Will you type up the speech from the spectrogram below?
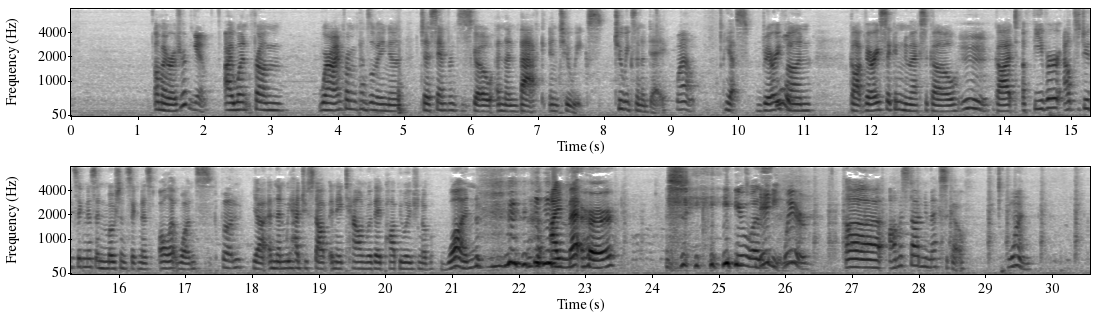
on my road trip. Yeah. I went from where I'm from, Pennsylvania, to San Francisco, and then back in two weeks. Two weeks in a day. Wow. Yes, very Cool. fun. Got very sick in New Mexico. Mm. Got a fever, altitude sickness, and motion sickness all at once. Fun. Yeah, and then we had to stop in a town with a population of one. I met her. She was Did? Where? uh Amistad, New Mexico. One.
